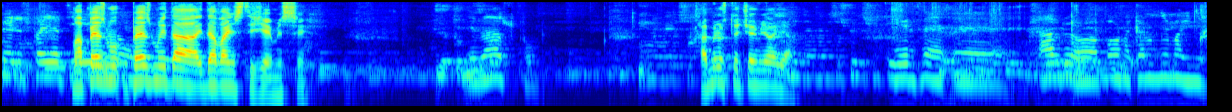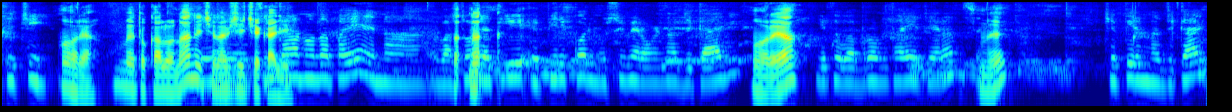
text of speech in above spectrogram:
παίρνεις πάει γιατί. Μα πες μου, πες μου ή τα, ή τα βάνεις στη γέμιση. Εδώ να σου πω. Χαμήλωσε το τσιό μια ολιά. Ήρθε ε, αύριο να πάω να κάνω μια μαγνητική. Ωραία. Με το καλό να είναι και να βγει και καλή. Κάνω εδώ πάει ένα βαστό Να- γιατί ε, πήρε η κόρη μου σήμερα ένα τζικάλι. Ωραία. Ήρθε ο γαμπρό μου πάει και ράτησε Ναι. και πήρε ένα τζικάλι.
